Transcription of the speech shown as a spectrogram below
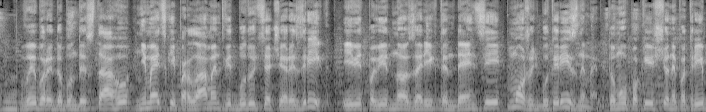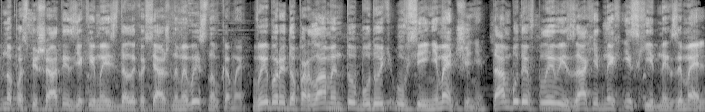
в Вибори до Бундестагу, німецький парламент відбудуться через рік, і відповідно за рік тенденції можуть бути різними. Тому поки що не потрібно поспішати з якимись далекосяжними висновками. Вибори до парламенту будуть у всій Німеччині. Там буде вплив і західних і східних земель.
